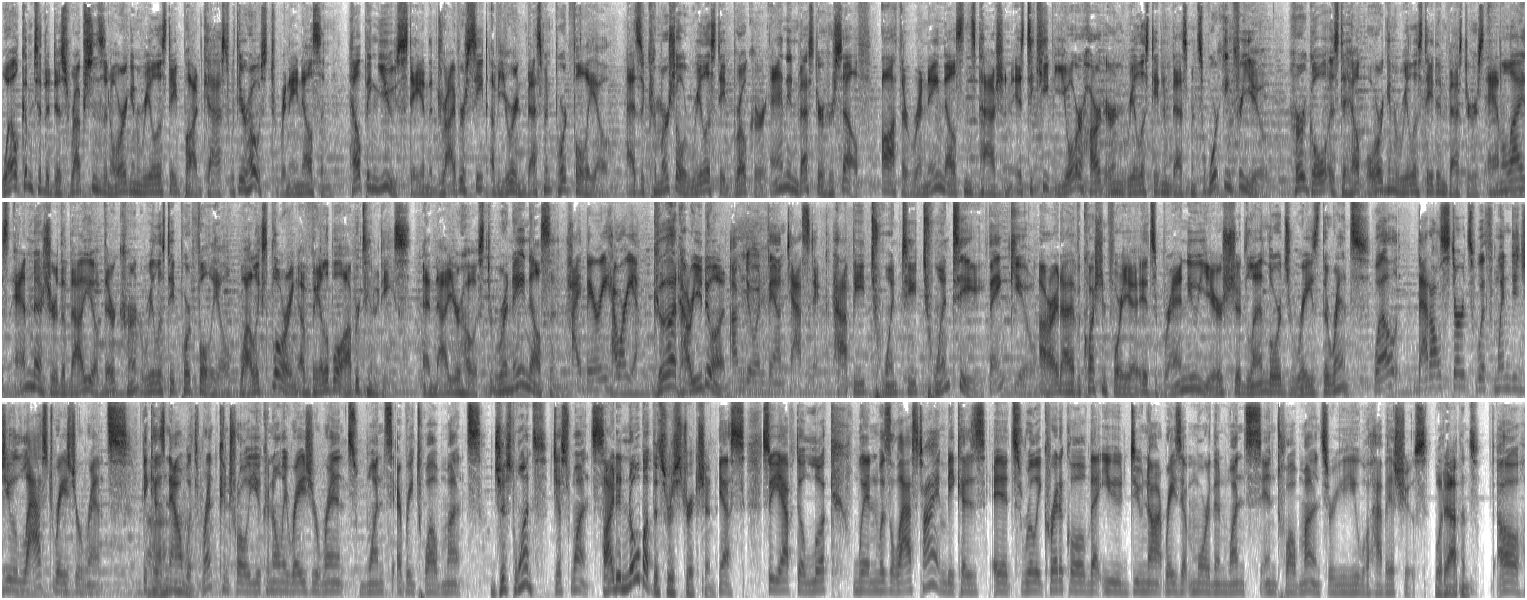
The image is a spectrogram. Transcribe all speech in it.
Welcome to the Disruptions in Oregon Real Estate Podcast with your host, Renee Nelson, helping you stay in the driver's seat of your investment portfolio. As a commercial real estate broker and investor herself, author Renee Nelson's passion is to keep your hard earned real estate investments working for you. Her goal is to help Oregon real estate investors analyze and measure the value of their current real estate portfolio while exploring available opportunities. And now, your host, Renee Nelson. Hi, Barry. How are you? Good. How are you doing? I'm doing fantastic. Happy 2020. Thank you. All right, I have a question for you. It's a brand new year. Should landlords raise the rents? Well, that all starts with when did you last raise your rents? Because now Ah. with rent control, you can only raise your rents once every 12 months. Just once. Just once. I didn't know about this restriction. Yes. So you have to look when was the last time because it's really critical that you do not raise it more than once in 12 months or you will have issues. What happens? Oh,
